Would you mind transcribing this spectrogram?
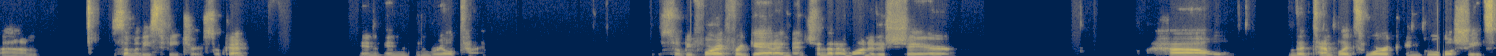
um, some of these features, okay? In, in, in real time. So before I forget, I mentioned that I wanted to share how the templates work in Google Sheets.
